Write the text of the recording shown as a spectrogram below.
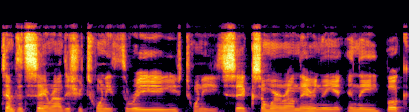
tempted to say around issue 23, 26, somewhere around there in the in the book.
